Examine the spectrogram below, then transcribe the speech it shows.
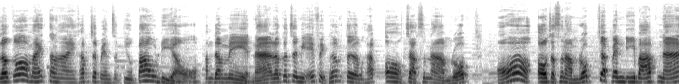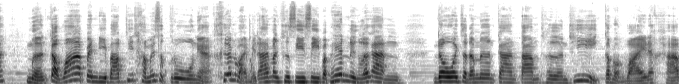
แล้วก็ไม้ตายครับจะเป็นสกิลเป้าเดี่ยวทำดาเมจนะ แล้วก็จะมีเอฟเฟกต์เพิ่มเติมครับ ออกจากสนามรบ อ๋อ ออกจากสนามรบจะเป็นดีบัฟนะ เหมือนกับว่าเป็นดีบัฟที่ทำให้ศัตรูเนี่ยเคลื่อนไหวไม่ได้มันคือ CC ประเภทหนึ่งแล้วกัน โดยจะดำเนินการตามเทิร์นที่กำหนดไว้นะครับ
